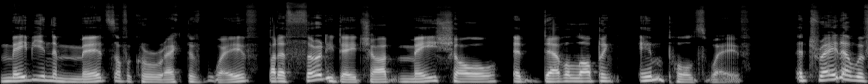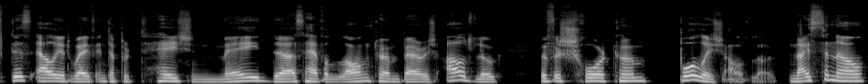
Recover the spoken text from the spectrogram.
may be in the midst of a corrective wave, but a 30-day chart may show a developing impulse wave. A trader with this Elliott wave interpretation may thus have a long-term bearish outlook with a short-term bullish outlook. Nice to know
